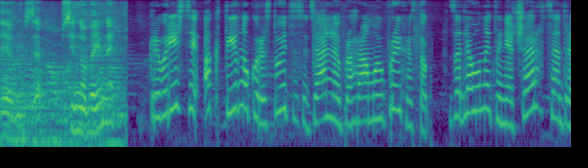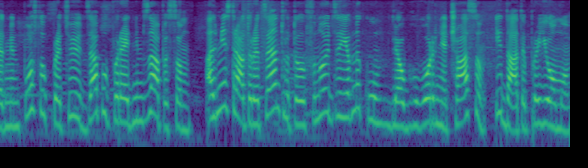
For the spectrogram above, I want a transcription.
дивимося, всі новини. Криворіжці активно користуються соціальною програмою прихисток. Задля уникнення черг центри адмінпослуг працюють за попереднім записом. Адміністратори центру телефонують заявнику для обговорення часу і дати прийому.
